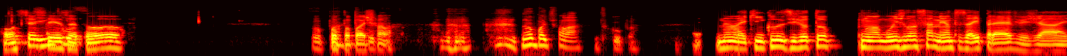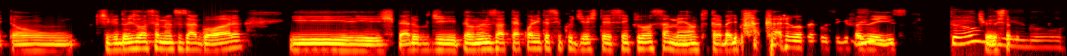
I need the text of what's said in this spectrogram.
Com certeza, Inclusive... tô. Opa, Opa pode falar. Não, pode falar, desculpa. Não, é que inclusive eu tô com alguns lançamentos aí prévios já, então tive dois lançamentos agora e espero de pelo menos até 45 dias ter sempre lançamento. Trabalhei pra caramba pra conseguir fazer isso. Então, menino,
